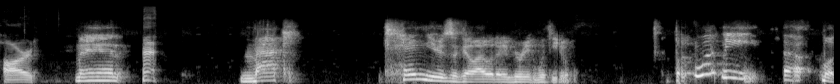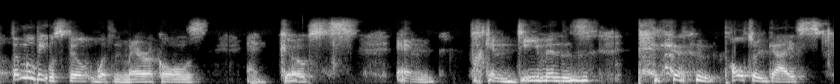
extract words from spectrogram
hard. man. Mac, 10 years ago, I would have agreed with you. But let me uh, look, the movie was filled with miracles and ghosts and fucking demons and poltergeists,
